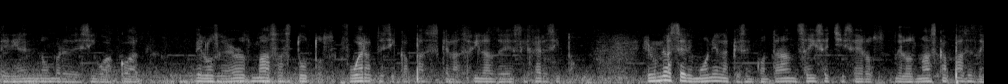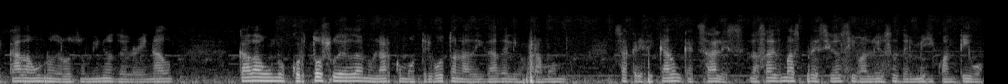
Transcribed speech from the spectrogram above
tenía el nombre de Cihuacóatl, de los guerreros más astutos, fuertes y capaces que las filas de ese ejército. En una ceremonia en la que se encontraban seis hechiceros, de los más capaces de cada uno de los dominios del reinado, cada uno cortó su dedo anular como tributo a la deidad del inframundo. Sacrificaron quetzales, las aves más preciosas y valiosas del México antiguo.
